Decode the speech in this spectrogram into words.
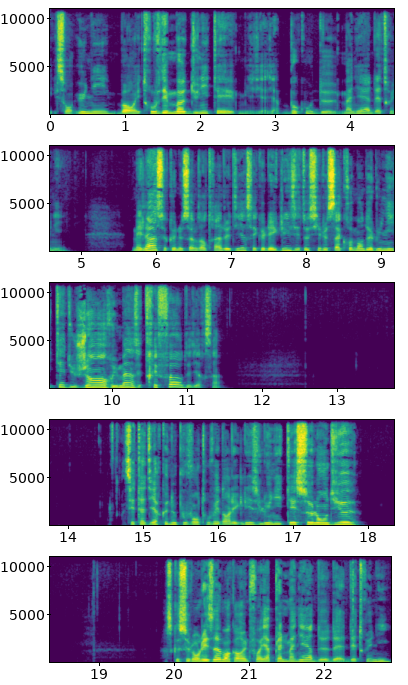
Ils sont unis. Bon, ils trouvent des modes d'unité. Il y a beaucoup de manières d'être unis. Mais là, ce que nous sommes en train de dire, c'est que l'Église est aussi le sacrement de l'unité du genre humain. C'est très fort de dire ça. C'est-à-dire que nous pouvons trouver dans l'Église l'unité selon Dieu. Parce que selon les hommes, encore une fois, il y a plein de manières d'être unis.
